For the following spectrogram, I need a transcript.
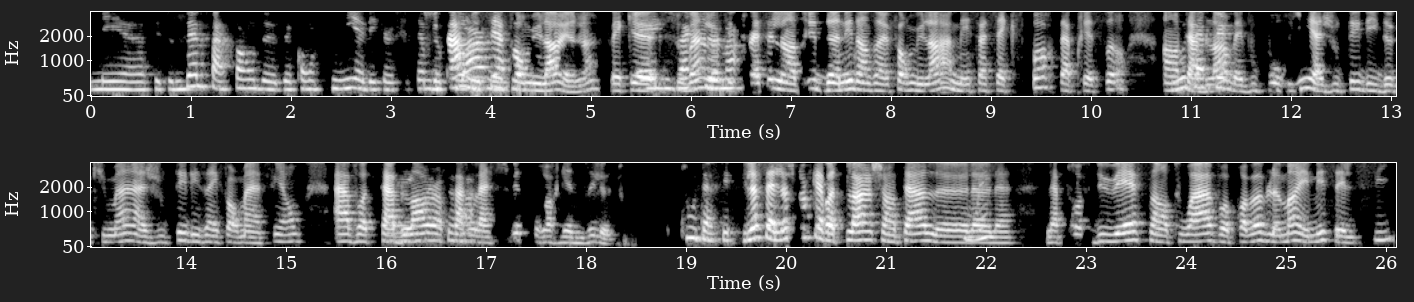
mais euh, c'est une belle façon de, consigner avec un système de parle aussi à formulaire. Hein? Fait que souvent, c'est plus facile l'entrée de données dans un formulaire, mais ça s'exporte après ça en tableur. Ben, vous pourriez ajouter des documents, ajouter des informations à votre tableur par la suite pour organiser le tout. Tout à fait. Puis là, celle-là, je pense qu'elle va te plaire, Chantal, euh, la, la prof d'US en toi va probablement aimer celle-ci,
